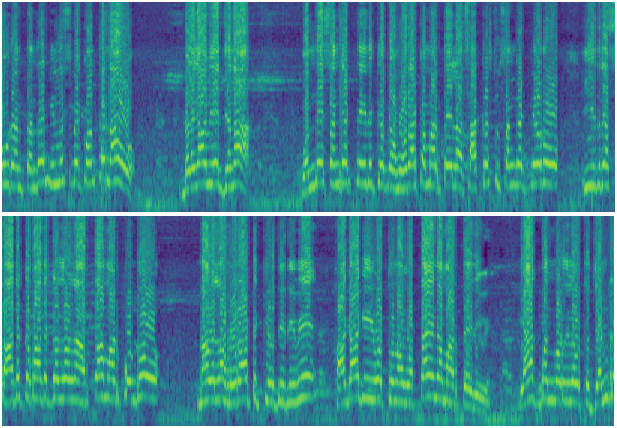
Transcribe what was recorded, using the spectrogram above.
ಅವ್ರು ಅಂತಂದ್ರೆ ನಿಲ್ಲಿಸ್ಬೇಕು ಅಂತ ನಾವು ಬೆಳಗಾವಿಯ ಜನ ಒಂದೇ ಸಂಘಟನೆ ಇದಕ್ಕೆ ಹೋರಾಟ ಮಾಡ್ತಾ ಇಲ್ಲ. ಸಾಕಷ್ಟು ಸಂಘಟನೆಯವರು ಇದರ ಸಾಧಕ ಬಾಧಕಗಳನ್ನ ಅರ್ಥ ಮಾಡಿಕೊಂಡು ನಾವೆಲ್ಲ ಹೋರಾಟಕ್ಕೆ ಇಳಿದಿದ್ದೀವಿ. ಹಾಗಾಗಿ ಇವತ್ತು ನಾವು ಒತ್ತಾಯನ ಮಾಡ್ತಾ ಇದ್ದೀವಿ. ಯಾಕೆ ಬಂದ್ ಮಾಡೋದಿಲ್ಲ? ಇವತ್ತು ಜನರ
